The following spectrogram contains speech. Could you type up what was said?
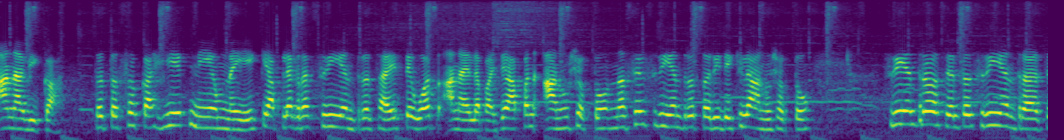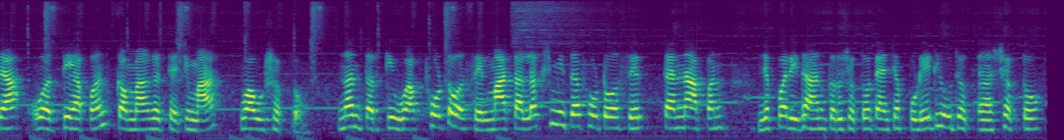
आणावी का तर तसं काही एक नियम नाही आहे की आपल्या घरात श्रीयंत्रच आहे तेव्हाच आणायला पाहिजे. आपण आणू शकतो. नसेल श्रीयंत्र तरी देखील आणू शकतो. श्रीयंत्र असेल तर श्रीयंत्राच्या वरती आपण कमळगत्याची माळ वाहू शकतो. नंतर किंवा फोटो असेल माता लक्ष्मीचा फोटो असेल त्यांना आपण म्हणजे परिधान करू शकतो त्यांच्या पुढे ठेवू शक- शकतो.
